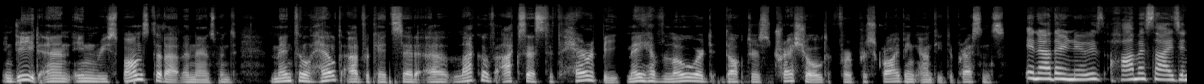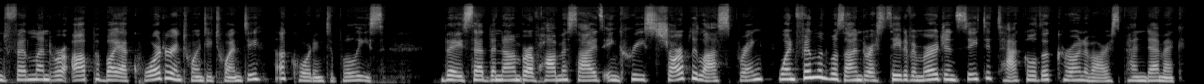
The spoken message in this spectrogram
Indeed, and in response to that announcement, mental health advocates said a lack of access to therapy may have lowered doctors' threshold for prescribing antidepressants. In other news, homicides in Finland were up by a quarter in 2020, according to police. They said the number of homicides increased sharply last spring when Finland was under a state of emergency to tackle the coronavirus pandemic.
